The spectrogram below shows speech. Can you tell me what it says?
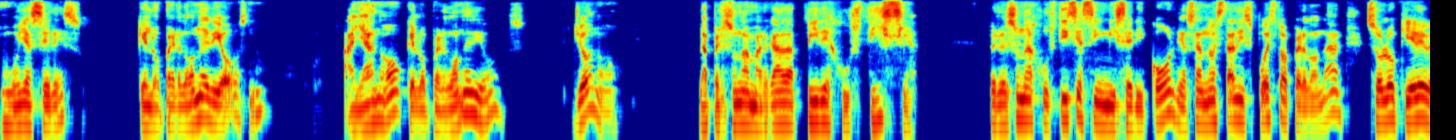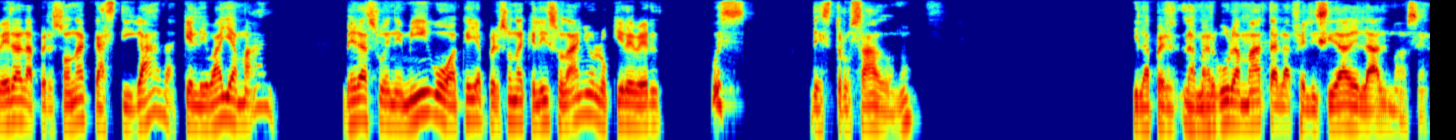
no voy a hacer eso. Que lo perdone Dios, ¿no? Allá no, que lo perdone Dios. Yo no. La persona amargada pide justicia, pero es una justicia sin misericordia, o sea, no está dispuesto a perdonar, solo quiere ver a la persona castigada, que le vaya mal. Ver a su enemigo o aquella persona que le hizo daño, lo quiere ver, pues, destrozado, ¿no? Y la, amargura mata la felicidad del alma, o sea,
